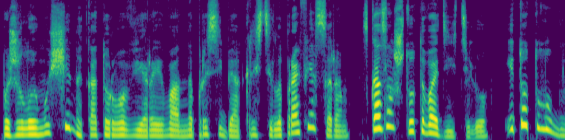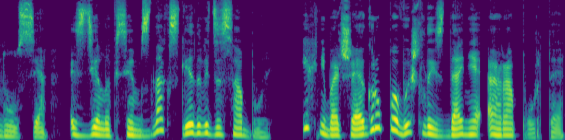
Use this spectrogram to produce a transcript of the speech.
Пожилой мужчина, которого Вера Ивановна про себя крестила профессором, сказал что-то водителю, и тот улыбнулся, сделав всем знак следовать за собой. Их небольшая группа вышла из здания аэропорта,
